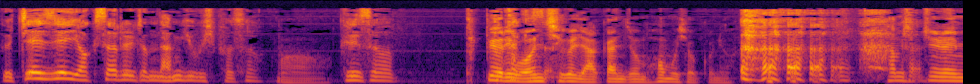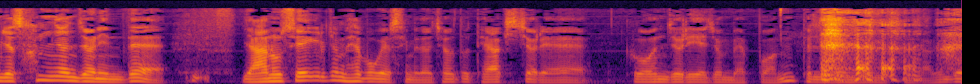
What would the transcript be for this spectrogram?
그 재즈의 역사를 좀 남기고 싶어서 어. 그래서 특별히 부탁했어요. 원칙을 약간 좀 허무셨군요. 30주년 이제 3년 전인데 야누스 얘기를 좀 해보겠습니다. 저도 대학 시절에 그 언저리에 좀 몇 번 들려본 적이 있습니다. 근데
